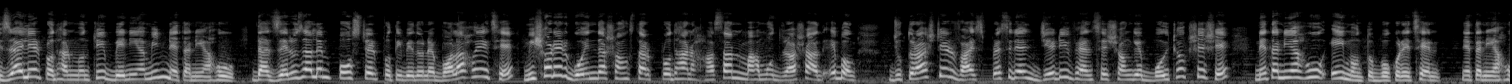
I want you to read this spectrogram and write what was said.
ইসরায়েলের প্রধানমন্ত্রী বেনিয়ামিন নেতানিয়াহু। দ্য জেরুজালেম পোস্টের প্রতিবেদনে বলা হয়েছে, মিশরের গোয়েন্দা সংস্থার প্রধান হাসান মাহমুদ রাশাদ এবং যুক্তরাষ্ট্রের ভাইস প্রেসিডেন্ট জেডি ভ্যান্সের সঙ্গে বৈঠক শেষে নেতানিয়াহু এই মন্তব্য করেছেন। নেতানিয়াহু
